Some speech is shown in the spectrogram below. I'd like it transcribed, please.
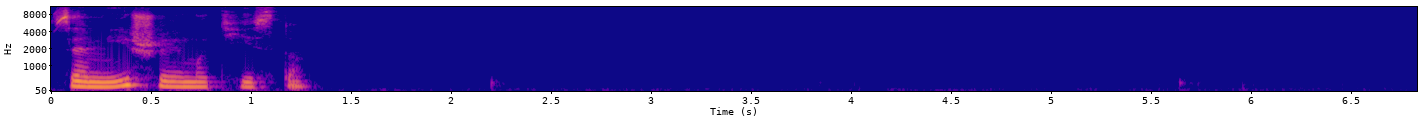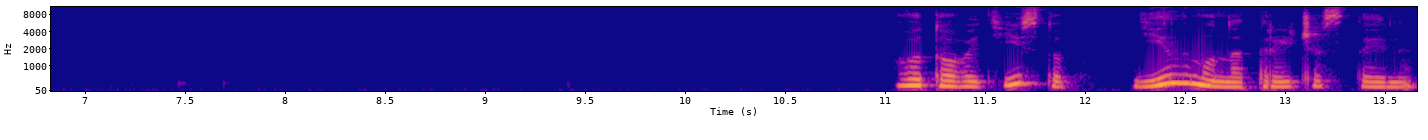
Замішуємо тісто. Готове тісто ділимо на три частини.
